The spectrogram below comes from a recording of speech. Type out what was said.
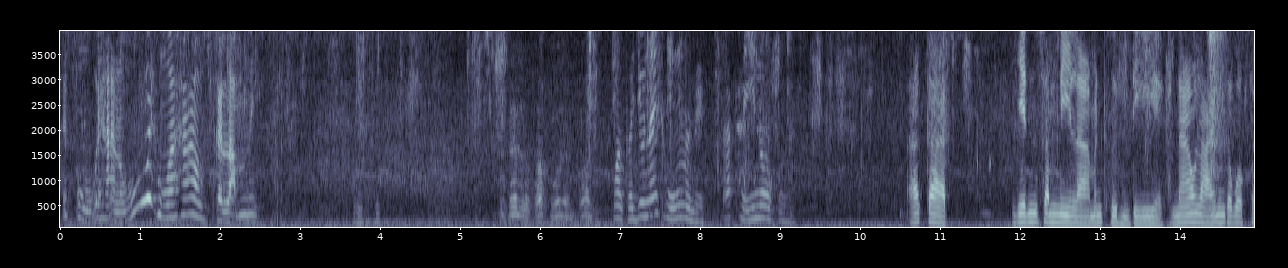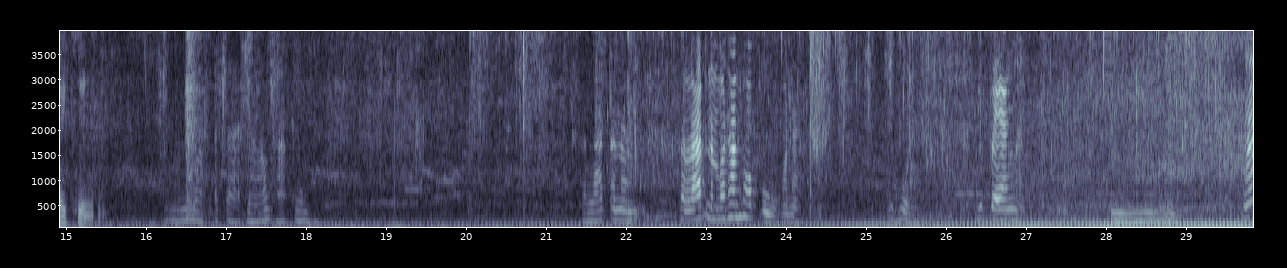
ไปปลูกไปหาแล้วโอ้ยหัวห้าวกระหล่ำนี่แค่ละครับหัวหนึ่งพันมันก็อยู่ในถุงนั่นเองตัดไถนกน่ะอากาศเย็นซำนีลามันขึ้นดีหนาวหลายมันก็บ่ค่อยขึ้น มันมักอากาศหนาวพักขึ้นสลัดอันนั้นสลัดนั่นพระท่านพ่อปลูกมันนะ ที่หุ่นอยู่แปลงน่ะอืมฮะ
